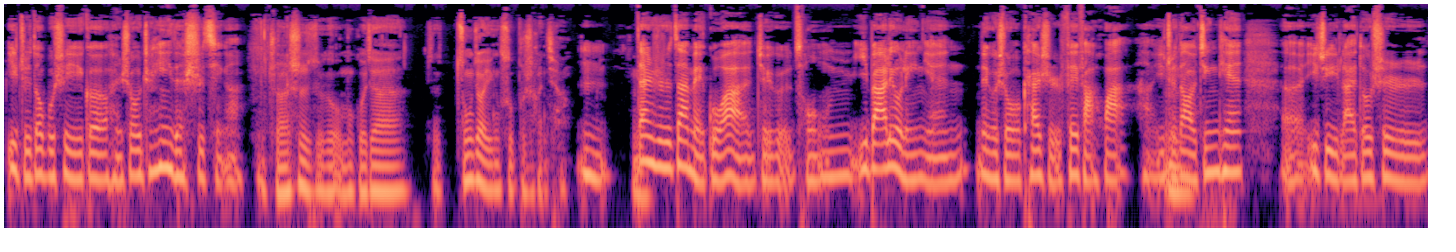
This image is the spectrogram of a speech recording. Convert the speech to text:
一直都不是一个很受争议的事情啊。主要是这个我们国家这宗教因素不是很强。嗯，但是在美国啊，这个从一八六零年那个时候开始非法化哈、一直到今天，呃，一直以来都是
